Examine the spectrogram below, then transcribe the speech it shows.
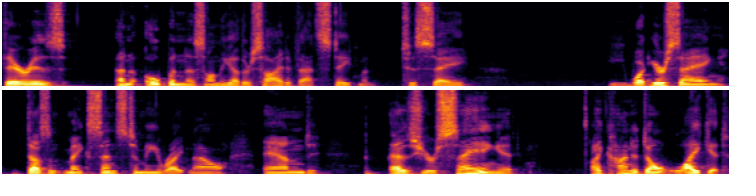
there is an openness on the other side of that statement to say, what you're saying doesn't make sense to me right now, and as you're saying it, I kind of don't like it.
